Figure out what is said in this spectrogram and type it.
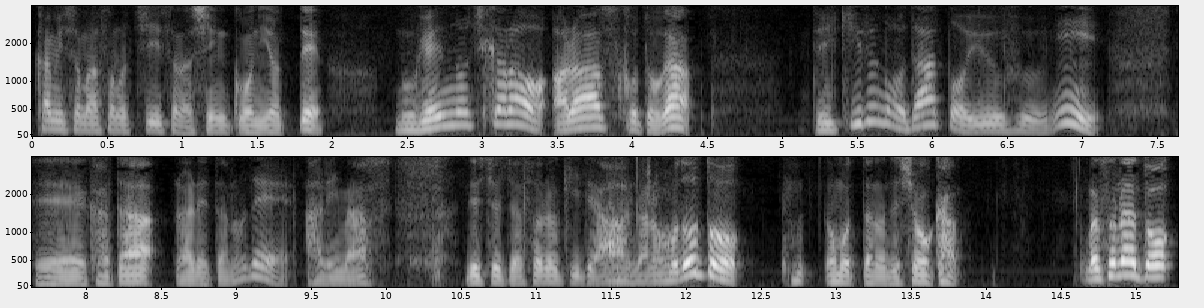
神様はその小さな信仰によって無限の力を表すことができるのだというふうに、えー、語られたのであります。弟子たちはそれを聞いて、ああ、なるほどと思ったのでしょうか。まあ、その後、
